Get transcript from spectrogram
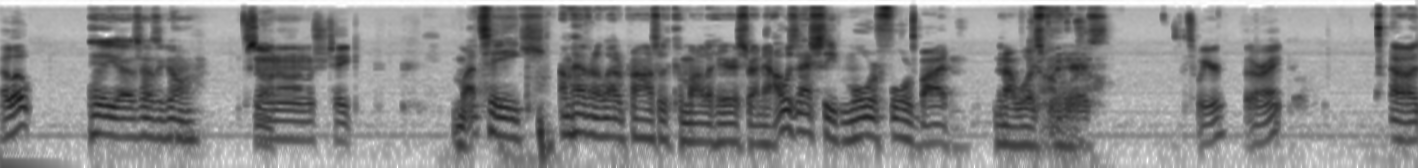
Hello, Hey guys, how's it going? what's going on? What's your take? My take, I'm having a lot of problems with Kamala Harris right now. I was actually more for Biden than I was for Kamala. Harris. That's weird, but all right. Uh,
